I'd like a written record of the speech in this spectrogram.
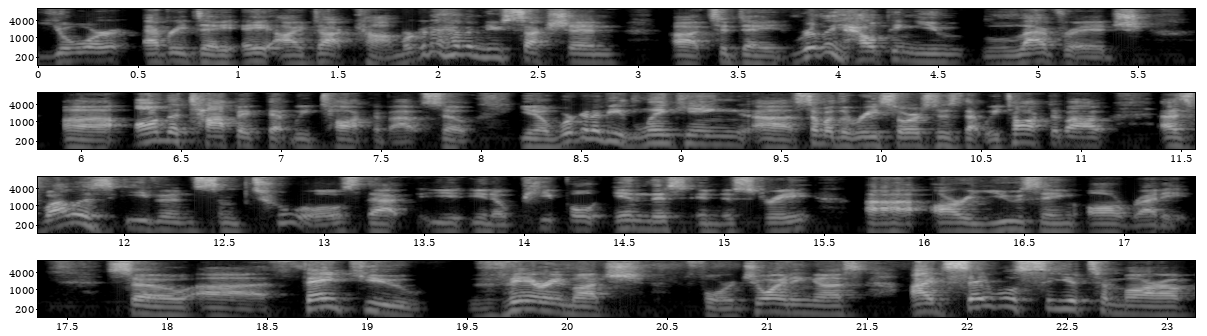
youreverydayai.com. We're going to have a new section uh, today, really helping you leverage uh, on the topic that we talk about. So, you know, we're going to be linking uh, some of the resources that we talked about, as well as even some tools that you, you know people in this industry uh, are using already. So, uh, thank you very much for joining us. I'd say we'll see you tomorrow,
